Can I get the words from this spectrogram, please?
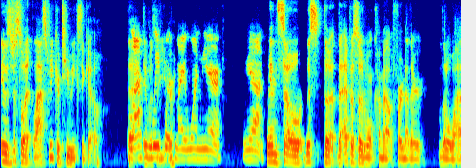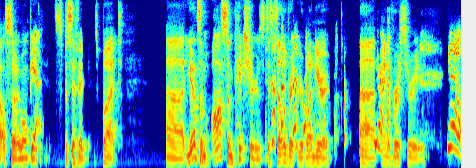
It was just what last week or two weeks ago. Last was week was my one year. Yeah. And so this the the episode won't come out for another little while, so it won't be yeah. specific. But uh, you had some awesome pictures to celebrate your one year uh, yeah. anniversary. Yeah.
